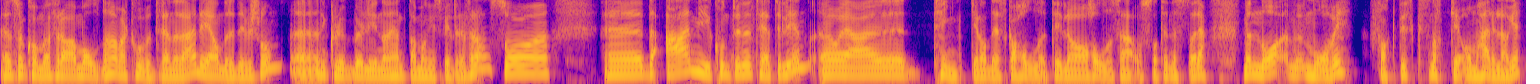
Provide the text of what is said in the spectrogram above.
eh, som kommer fra Molde. Har vært hovedtrener der i andredivisjon. divisjon en klubb Lyn har henta mange spillere fra. Så eh, det er mye kontinuitet i Lyn, eh, og jeg tenker at det skal holde til å holde seg også til neste år. Ja. Men nå må vi faktisk snakke om herrelaget.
